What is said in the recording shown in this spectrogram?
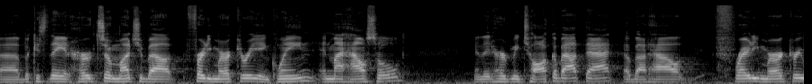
uh, because they had heard so much about Freddie Mercury and Queen in my household, and they'd heard me talk about that, about how Freddie Mercury,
